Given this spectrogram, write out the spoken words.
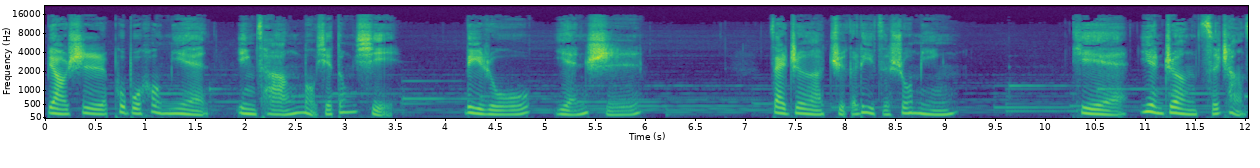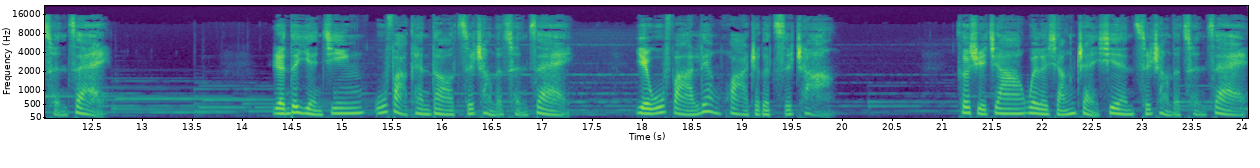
表示瀑布后面隐藏某些东西，例如岩石。在这举个例子说明：铁验证磁场存在。人的眼睛无法看到磁场的存在，也无法量化这个磁场。科学家为了想展现磁场的存在，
